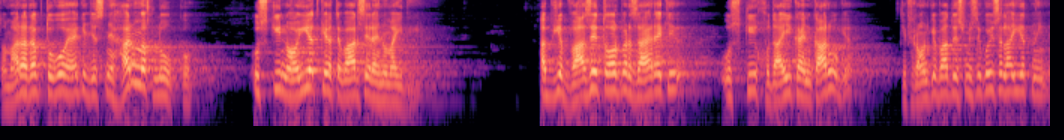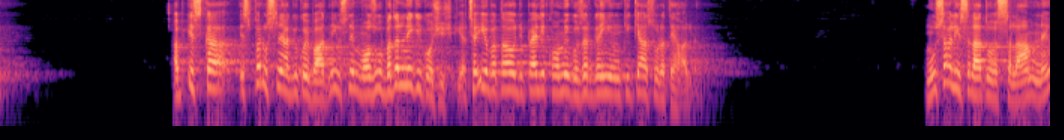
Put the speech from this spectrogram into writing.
تو ہمارا رب تو وہ ہے کہ جس نے ہر مخلوق کو اس کی نوعیت کے اعتبار سے رہنمائی دی۔ اب یہ واضح طور پر ظاہر ہے کہ اس کی خدائی کا انکار ہو گیا کہ فرعون کے بعد تو اس میں سے کوئی صلاحیت نہیں ہے۔ اب اس کا، اس پر اس نے آگے کوئی بات نہیں، اس نے موضوع بدلنے کی کوشش کی۔ اچھا یہ بتاؤ جو پہلی قومی گزر گئی ان کی کیا صورت حال ہے؟ موسا علیہ السلاۃ والسلام نے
